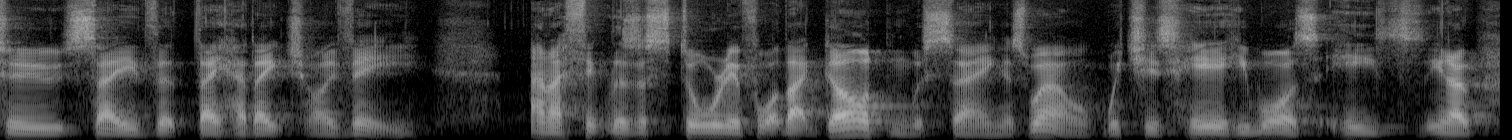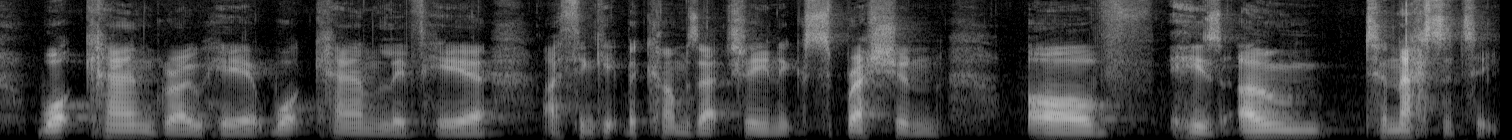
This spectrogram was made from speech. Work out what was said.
to say that they had HIV. And I think there's a story of what that garden was saying as well, which is here he was. He's, you know, what can grow here, what can live here. I think it becomes actually an expression of his own tenacity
